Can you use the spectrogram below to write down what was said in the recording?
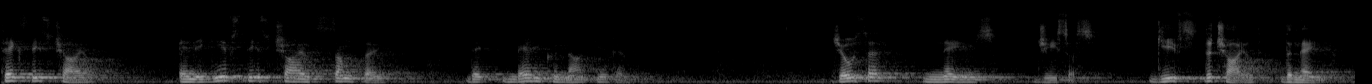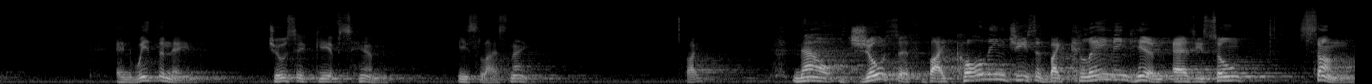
takes this child, and he gives this child something that Mary could not give him. Joseph names Jesus, gives the child the name. And with the name, Joseph gives him his last name. Right? Now, Joseph, by calling Jesus, by claiming him as his own son,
